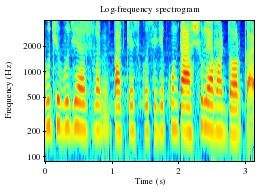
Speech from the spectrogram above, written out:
বুঝে বুঝে আসলে আমি পারচেস করছি যে কোনটা আসলে আমার দরকার।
